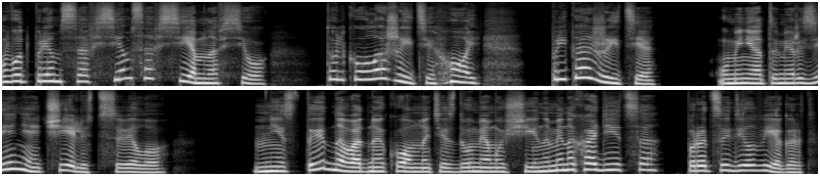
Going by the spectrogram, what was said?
Вот прям совсем-совсем на все. Только уложите, ой, прикажите. У меня от омерзения челюсть свело. Не стыдно в одной комнате с двумя мужчинами находиться, процедил Вегард.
